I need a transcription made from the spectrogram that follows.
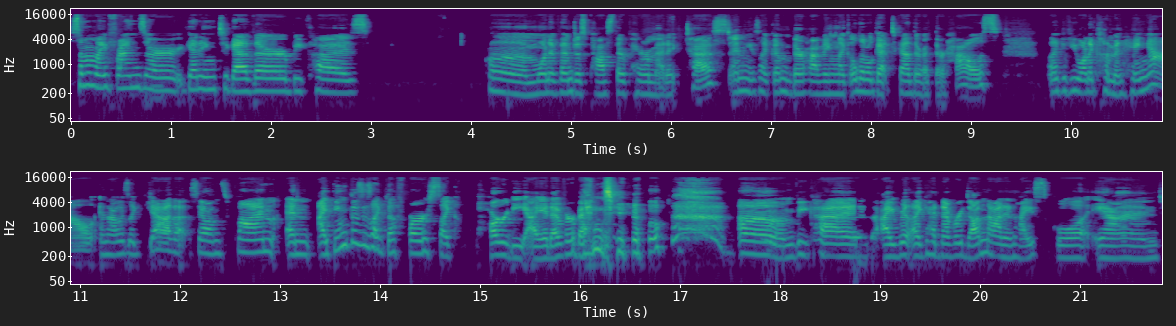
some of my friends are getting together because um, one of them just passed their paramedic test and he's like um, they're having like a little get together at their house like if you want to come and hang out. And i was like yeah that sounds fun. And i think this is like the first like party i had ever been to um because i like had never done that in high school. And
